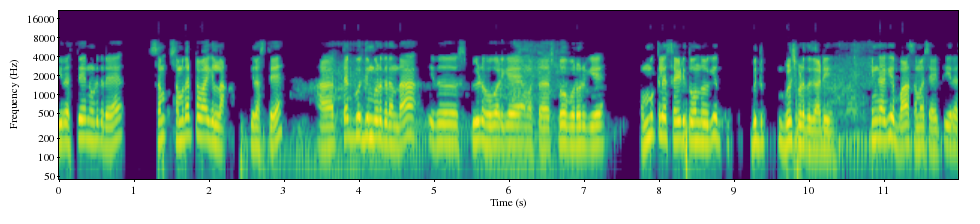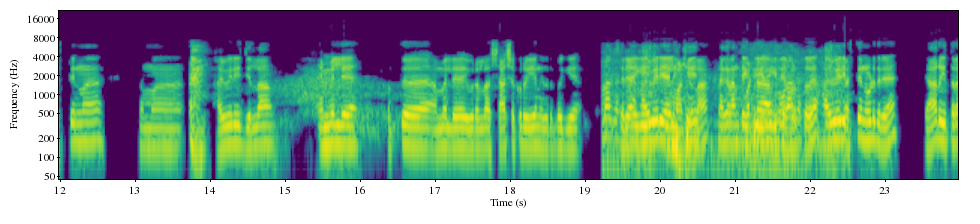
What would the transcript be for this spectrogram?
ಈ ರಸ್ತೆ ನೋಡಿದ್ರೆ ಸಮ ಸಮದಟ್ಟವಾಗಿಲ್ಲ ಈ ರಸ್ತೆ. ಆ, ತೆಗ್ಗು ದಿಂಬಿರೋದ್ರಿಂದ ಇದು ಸ್ಪೀಡ್ ಹೋಗೋರಿಗೆ ಮತ್ತು ಸ್ಲೋ ಬರೋರಿಗೆ ಒಮ್ಮುಕ್ಕಲೆ ಸೈಡ್ ತೊಗೊಂಡೋಗಿ ಬಿದ್ದು ಬೀಳಿಸ್ಬಿಡುತ್ತೆ ಗಾಡಿ. ಹಿಂಗಾಗಿ ಭಾಳ ಸಮಸ್ಯೆ ಐತಿ ಈ ರಸ್ತೆನ ನಮ್ಮ ಹಾವೇರಿ ಜಿಲ್ಲಾ ಎಂ ಎಲ್ ಎ ಮತ್ತು ಆಮೇಲೆ ಇವರೆಲ್ಲ ಶಾಸಕರು ಏನು ಇದ್ರ ಬಗ್ಗೆ ಸರಿಯಾಗಿ ಹಾವೇರಿ ಮಾಡ್ತಿಲ್ಲ ನಗರ ಅಂತ ಬರ್ತದೆ. ಇದೆ ಹೊರತು ಹಾವೇರಿ ರಸ್ತೆ ನೋಡಿದ್ರೆ ಯಾರು ಈ ತರ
